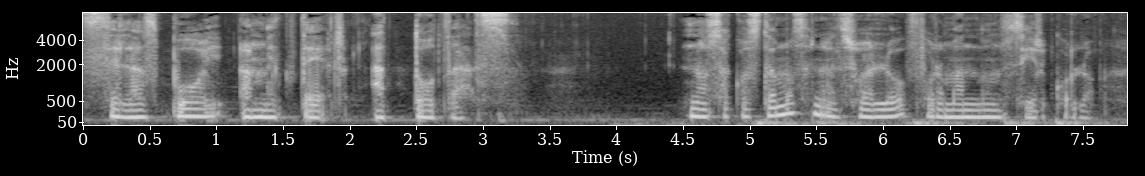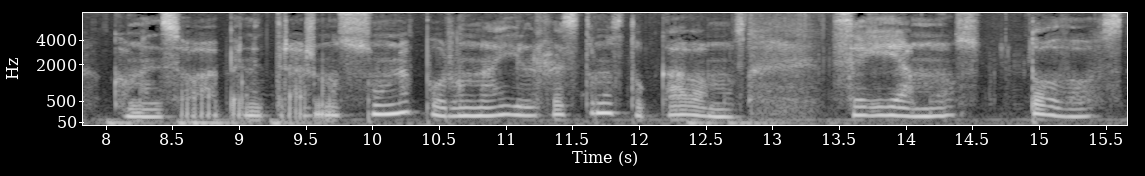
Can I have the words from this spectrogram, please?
se las voy a meter a todas. Nos acostamos en el suelo formando un círculo. Comenzó a penetrarnos una por una y el resto nos tocábamos. Seguíamos todos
